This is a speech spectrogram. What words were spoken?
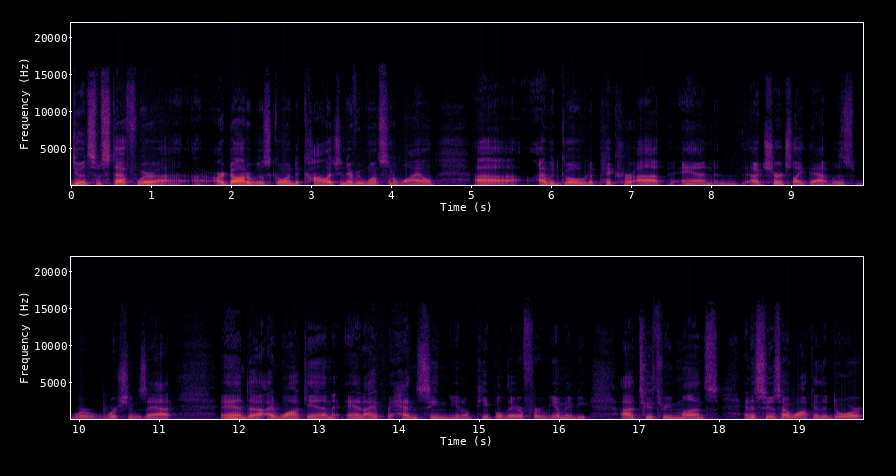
doing some stuff where uh, our daughter was going to college, and every once in a while, uh, I would go to pick her up, and a church like that was where, where she was at. And uh, I'd walk in, and I hadn't seen you know people there for you know maybe uh, two three months. And as soon as I walk in the door,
